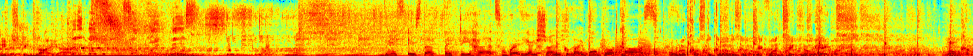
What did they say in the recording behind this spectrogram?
Mitch de Klein. This is the 50 Hertz radio show global broadcast. All across the globe, check one, take no heads. Welcome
